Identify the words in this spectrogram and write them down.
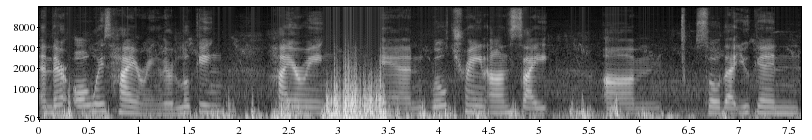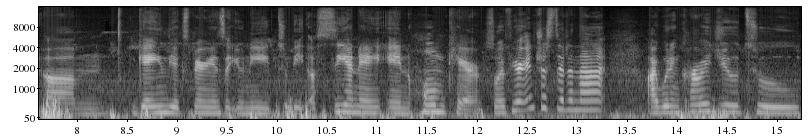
and they're always hiring. They're looking, hiring, and will train on site um, so that you can um, gain the experience that you need to be a CNA in home care. So if you're interested in that, I would encourage you to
